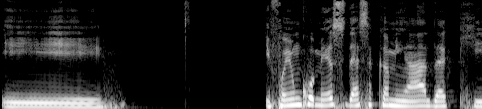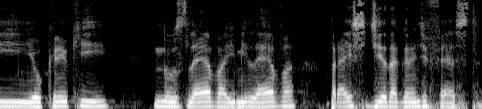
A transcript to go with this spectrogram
E, e foi um começo dessa caminhada que eu creio que nos leva e me leva para esse dia da grande festa.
